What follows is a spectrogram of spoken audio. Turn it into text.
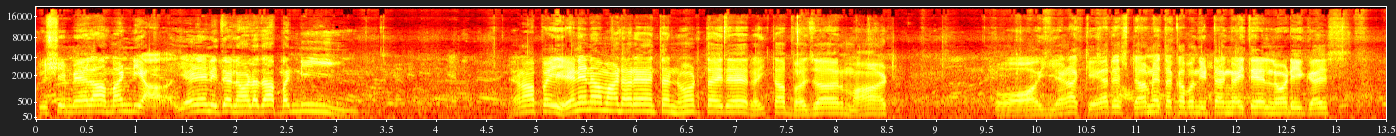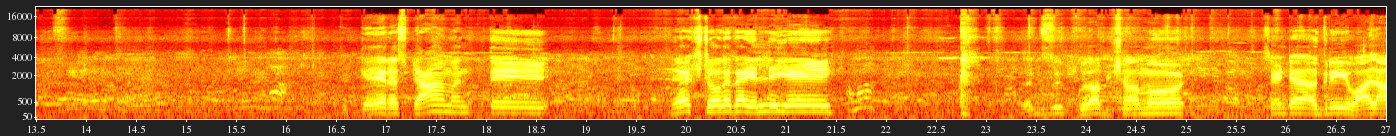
ಕೃಷಿ ಮೇಳ ಮಂಡ್ಯ. ಏನೇನಿದೆ ನೋಡದ ಬನ್ನಿ. ಏನಪ್ಪ ಏನೇನೋ ಮಾಡಾರೆ ಅಂತ ನೋಡ್ತಾ ಇದೆ. ರೈತ ಬಜಾರ್ ಮಾರ್ಟ್. ಓ ಏನೋ ಕೆ ಆರ್ ಎಸ್ ಡ್ಯಾಮ್ನೇ ತಗೊಬಂದು ಇಟ್ಟಂಗೈತೆ ಇಲ್ಲಿ ನೋಡಿ guys K R S dam ಅಂತೆ. ನೆಕ್ಸ್ಟ್ ಹೋಗೋದ ಎಲ್ಲಿಗೆ? ಗುಲಾಬ್ ಜಾಮೂನ್ ಸೆಂಟರ್ ಅಗ್ರಿ ವಾಲಾ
